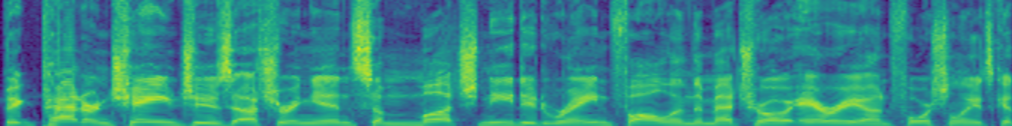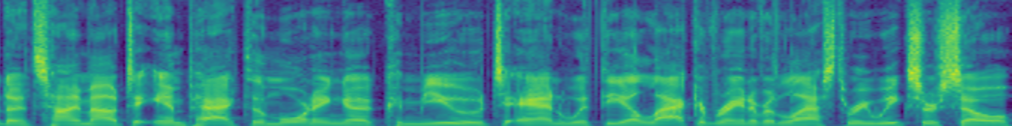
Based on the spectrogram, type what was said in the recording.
Big pattern change is ushering in some much needed rainfall in the metro area. Unfortunately, it's going to time out to impact the morning uh, commute. And with the uh, lack of rain over the last three weeks or so,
